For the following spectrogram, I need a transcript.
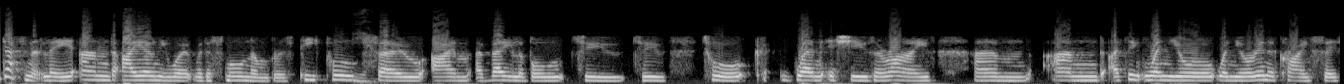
Definitely, and I only work with a small number of people, Yeah. so I'm available to to talk when issues arise. Um, and I think when you're when you're in a crisis,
